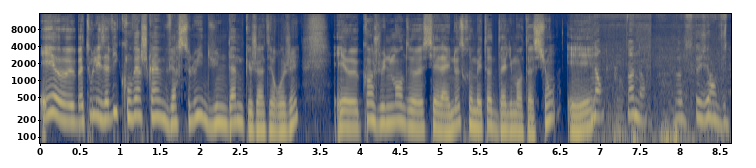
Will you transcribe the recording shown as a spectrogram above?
Et euh, bah, tous les avis convergent quand même vers celui d'une dame que j'ai interrogée. Et euh, quand je lui demande si elle a une autre méthode d'alimentation et non. Non non. Parce que j'ai envie de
